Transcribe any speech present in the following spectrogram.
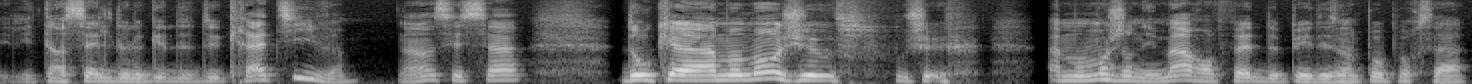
l'étincelle de, de- créative. hein, c'est ça. Donc à un moment, je, à un moment, j'en ai marre en fait de payer des impôts pour ça.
